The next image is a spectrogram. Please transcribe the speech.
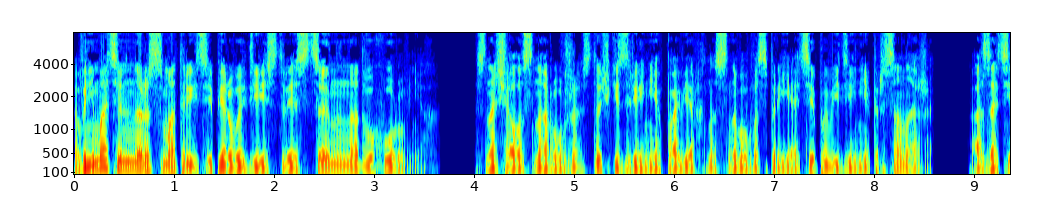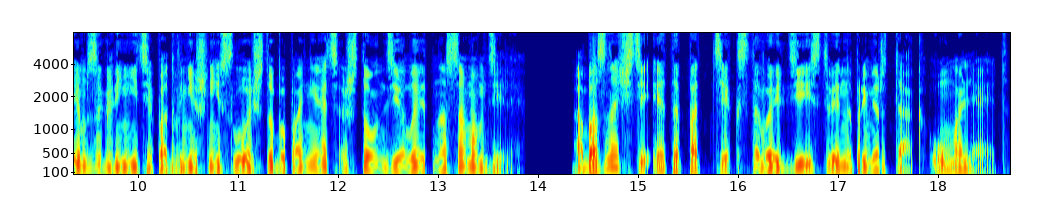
Внимательно рассмотрите первое действие сцены на двух уровнях. Сначала снаружи, с точки зрения поверхностного восприятия поведения персонажа, а затем загляните под внешний слой, чтобы понять, что он делает на самом деле. Обозначьте это подтекстовое действие, например, так «умоляет».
